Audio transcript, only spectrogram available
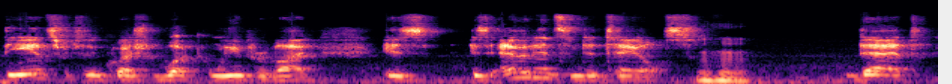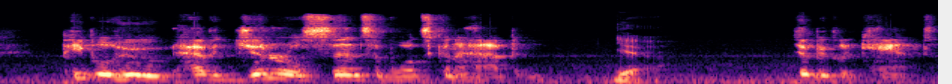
the answer to the question what can we provide is is evidence and details hmm that people who have a general sense of what's going to happen Yeah. typically can't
